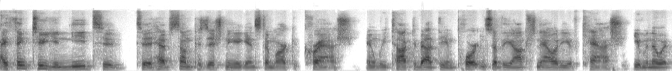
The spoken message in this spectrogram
I think too, you need to to have some positioning against a market crash. And we talked about the importance of the optionality of cash, even though it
